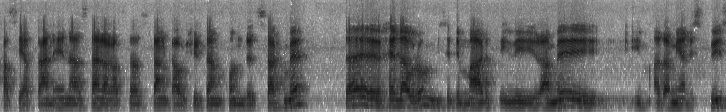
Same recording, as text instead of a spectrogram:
ხასიათთან ენასთან რაღაცასთან კავშირთან კონდეს საქმე და ხედავ რომ ისეთი მარტივი რამე იმ ადამიანისთვის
